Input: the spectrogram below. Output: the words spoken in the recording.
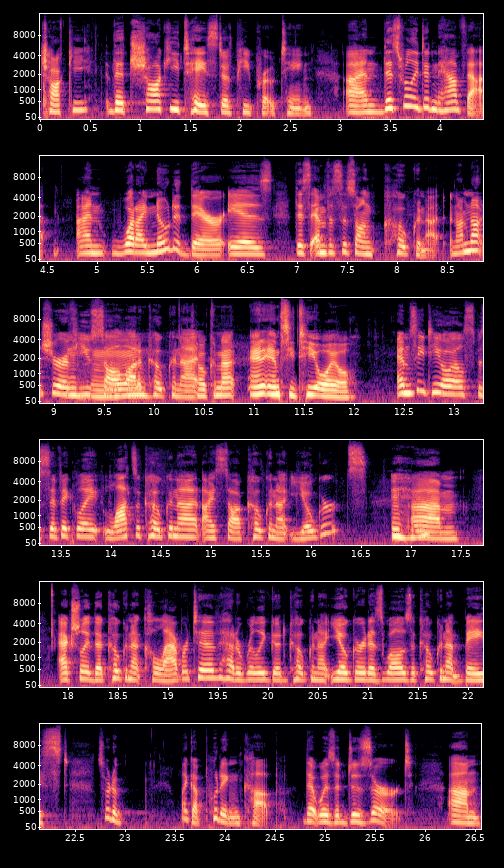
Chalky. the chalky taste of pea protein. Uh, and this really didn't have that. And what I noted there is this emphasis on coconut. And I'm not sure if you saw a lot of mm-hmm. coconut. Coconut and MCT oil. MCT oil specifically, lots of coconut. I saw coconut yogurts. Um, actually, the Coconut Collaborative had a really good coconut yogurt, as well as a coconut based sort of like a pudding cup that was a dessert. Um,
